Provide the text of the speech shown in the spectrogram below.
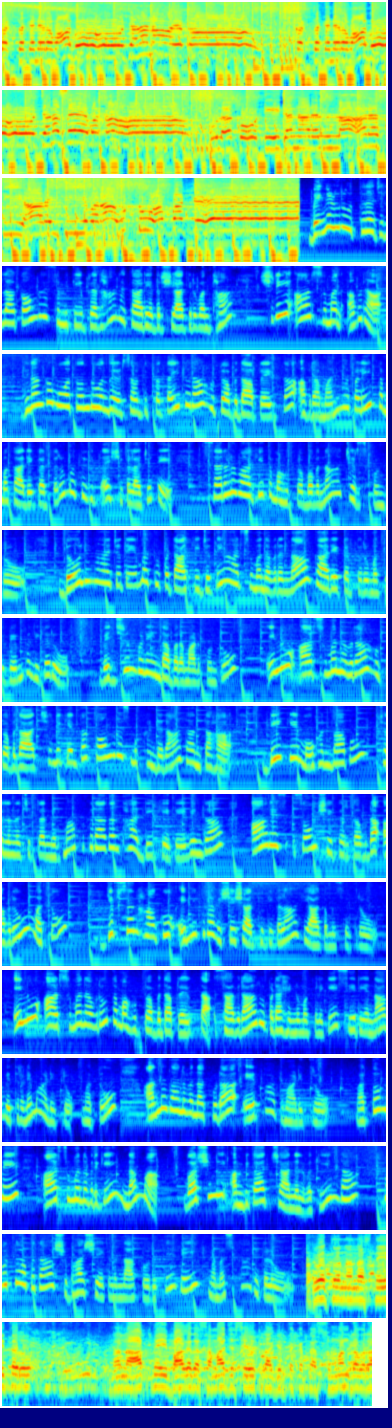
ಕಷ್ಟಕ್ಕೆ ನೆರವಾಗೋ ಜನನಾಯಕ. ಕಷ್ಟಕ್ಕೆ ನೆರವಾಗೋ ಜನಸೇವಕ. ಕುಲಕೋಟಿ ಜನರೆಲ್ಲ ಹರಸಿ ಹಾರೈಸಿ ಇವರ ಹುಟ್ಟು ಹಬ್ಬಕ್ಕೆ. ಬೆಂಗಳೂರು ಉತ್ತರ ಜಿಲ್ಲಾ ಕಾಂಗ್ರೆಸ್ ಸಮಿತಿ ಪ್ರಧಾನ ಕಾರ್ಯದರ್ಶಿಯಾಗಿರುವಂತಹ ಶ್ರೀ ಆರ್ ಸುಮನ್ ಅವರ ದಿನಾಂಕ ಮೂವತ್ತೊಂದು ಒಂದು ಎರಡ್ ಸಾವಿರದ ಇಪ್ಪತ್ತೈದರ ಹುಟ್ಟುಹಬ್ಬದ ಪ್ರಯುಕ್ತ ಅವರ ಮನೆಯ ಬಳಿ ತಮ್ಮ ಕಾರ್ಯಕರ್ತರು ಮತ್ತು ಹಿತೈಷಿಗಳ ಜೊತೆ ಸರಳವಾಗಿ ತಮ್ಮ ಹುಟ್ಟುಹಬ್ಬವನ್ನು ಆಚರಿಸಿಕೊಂಡ್ರು. ಡೋಲಿನ ಜೊತೆ ಮತ್ತು ಪಟಾಕಿ ಜೊತೆ ಆರ್ ಸುಮನ್ ಅವರನ್ನ ಕಾರ್ಯಕರ್ತರು ಮತ್ತು ಬೆಂಬಲಿಗರು ವಿಜೃಂಭಣೆಯಿಂದ ಬರಮಾಡಿಕೊಂಡ್ರು. ಇನ್ನು ಆರ್ ಸುಮನ್ ಅವರ ಹುಟ್ಟುಹಬ್ಬದ ಆಚರಣೆಗೆ ಅಂತ ಕಾಂಗ್ರೆಸ್ ಮುಖಂಡರಾದಂತಹ ಡಿಕೆ ಮೋಹನ್ ಬಾಬು, ಚಲನಚಿತ್ರ ನಿರ್ಮಾಪಕರಾದಂತಹ D K Devendra R S Somashekhar Gowda ಅವರು ಮತ್ತು ಗಿಫ್ಸನ್ ಹಾಗೂ ಇನ್ನಿತರ ವಿಶೇಷ ಅತಿಥಿಗಳಾಗಿ ಆಗಮಿಸಿದ್ರು. ಇನ್ನು ಆರ್ ಸುಮನ್ ಅವರು ತಮ್ಮ ಹುಟ್ಟುಹಬ್ಬದ ಪ್ರಯುಕ್ತ ಸಾವಿರಾರು ಬಡ ಹೆಣ್ಣು ಮಕ್ಕಳಿಗೆ ಸೀರೆಯನ್ನ ವಿತರಣೆ ಮಾಡಿದ್ರು ಮತ್ತು ಅನ್ನದಾನವನ್ನ ಕೂಡ ಏರ್ಪಾಟು ಮಾಡಿದ್ರು. ಮತ್ತೊಮ್ಮೆ ಆರ್ ಸುಮನ್ ಅವರಿಗೆ ನಮ್ಮ ವರ್ಷಿಣಿ ಅಂಬಿಕಾ ಚಾನೆಲ್ ವತಿಯಿಂದ ಹುಟ್ಟುಹಬ್ಬದ ಶುಭಾಶಯಗಳನ್ನ ಕೋರುತ್ತೇವೆ. ನಮಸ್ಕಾರಗಳು. ಇವತ್ತು ನನ್ನ ಸ್ನೇಹಿತರು ನನ್ನ ಆತ್ಮೀಯ ಭಾಗದ ಸಮಾಜ ಸೇವಕರಾಗಿರ್ತಕ್ಕಂಥ ಸುಮನ್ರವರ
